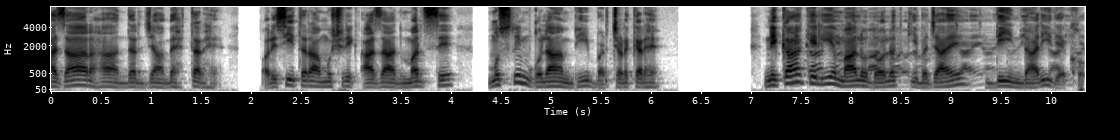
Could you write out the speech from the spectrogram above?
ہزار ہا درجہ بہتر ہے اور اسی طرح مشرق آزاد مرد سے مسلم غلام بھی بڑھ چڑھ کر ہے۔ نکاح کے لیے مال و دولت کی بجائے دینداری دیکھو۔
